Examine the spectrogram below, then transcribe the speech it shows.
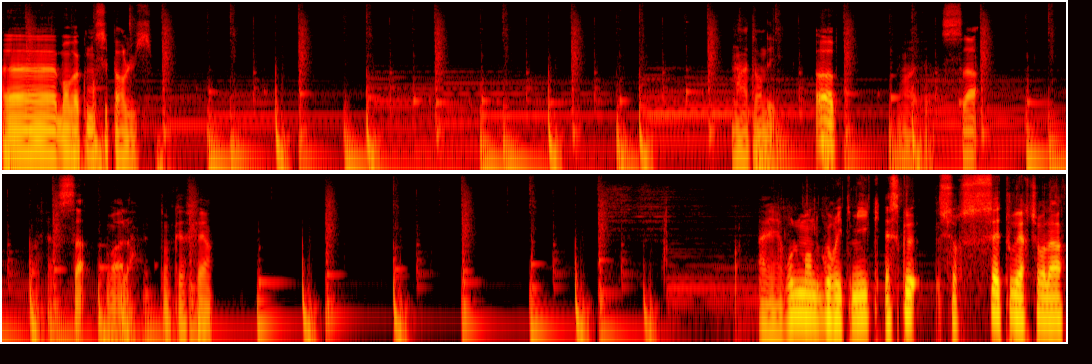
Bon, on va commencer par lui. Attendez. Hop. On va faire ça. On va faire ça. Voilà. Tant qu'à faire. Allez, roulement algorithmique. Est-ce que sur cette ouverture-là,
